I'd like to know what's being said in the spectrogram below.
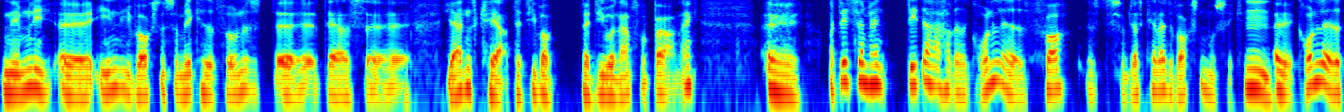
nemlig øh, enlige voksne, som ikke havde fundet øh, deres øh, hjertenskær, da de var, da de var nærmest var børn. Ikke? Øh, og det er simpelthen det, der har været grundlaget for, som jeg også kalder det, voksenmusik. Mm. Øh, grundlaget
